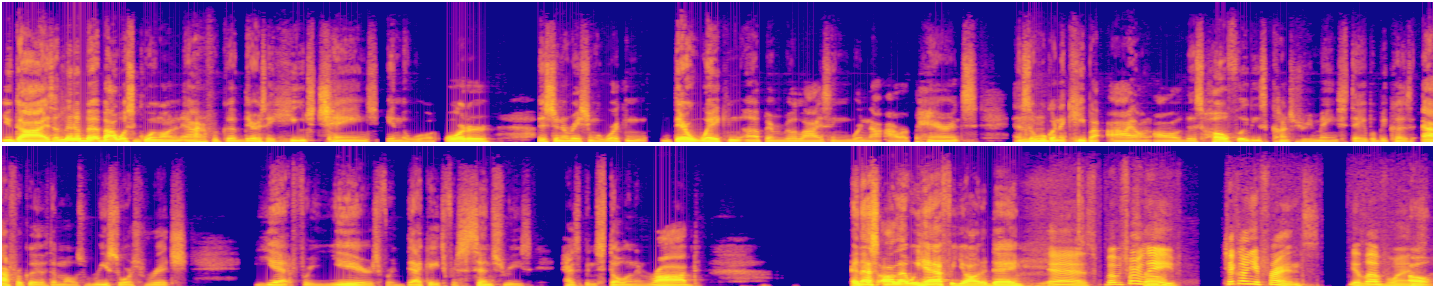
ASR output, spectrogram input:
you guys a little bit about what's going on in Africa. There's a huge change in the world order. This generation we're working, they're waking up and realizing we're not our parents. And so mm-hmm. we're going to keep an eye on all of this. Hopefully, these countries remain stable because Africa is the most resource rich, yet for years, for decades, for centuries, has been stolen and robbed. And that's all that we have for y'all today. Yes. But before you so, leave, check on your friends, your loved ones. Oh.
